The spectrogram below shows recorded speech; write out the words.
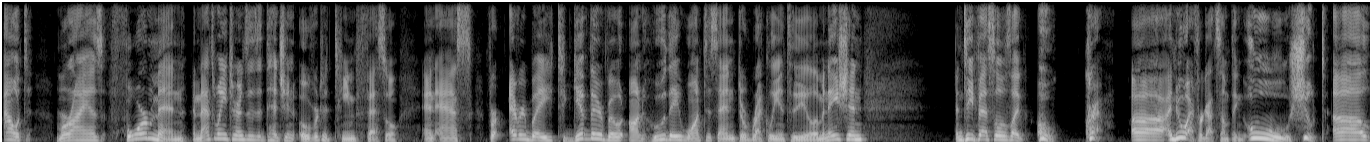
out Moriah's four men, and that's when he turns his attention over to Team Fessel and asks for everybody to give their vote on who they want to send directly into the elimination. And T Fessel is like, oh, crap. Uh, I knew I forgot something. Ooh, shoot. Uh,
